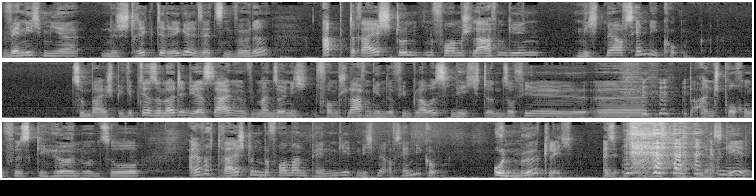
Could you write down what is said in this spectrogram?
wenn ich mir eine strikte Regel setzen würde ab drei Stunden vorm Schlafengehen nicht mehr aufs Handy gucken. Zum Beispiel. Gibt ja so Leute, die das sagen, man soll nicht vorm Schlafengehen so viel blaues Licht und so viel äh, Beanspruchung fürs Gehirn und so. Einfach drei Stunden bevor man pennen geht, nicht mehr aufs Handy gucken. Unmöglich. Also ich weiß nicht, wie das geht.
